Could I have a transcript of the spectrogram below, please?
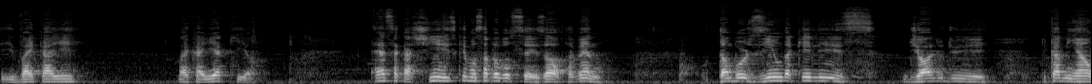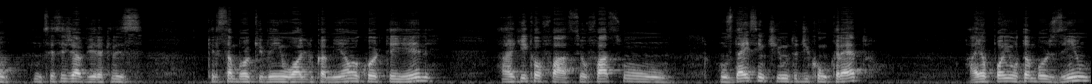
E vai cair, vai cair aqui, ó. Essa caixinha, isso que eu vou mostrar pra vocês, ó, tá vendo? O tamborzinho daqueles de óleo de, de caminhão. Não sei se vocês já viram, aqueles, aqueles tambor que vem o óleo do caminhão, eu cortei ele. Aí o que que eu faço? Eu faço um, uns 10 centímetros de concreto Aí eu ponho um tamborzinho,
